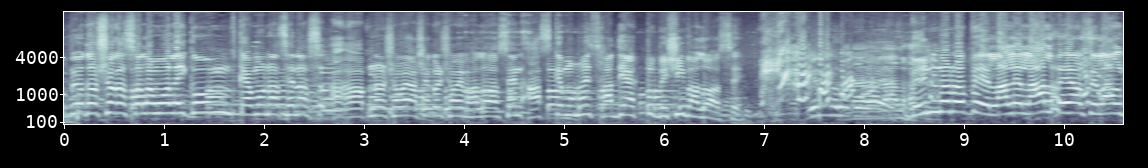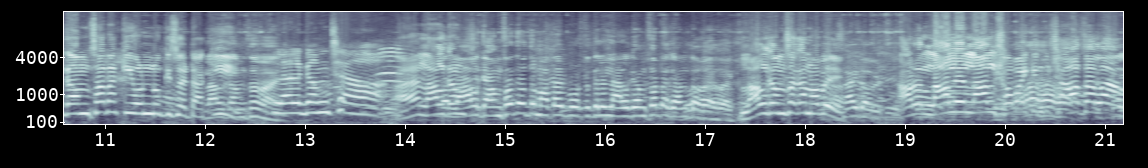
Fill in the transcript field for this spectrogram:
সুপ্রিয় দর্শক আসসালামু আলাইকুম। কেমন আছেন? আপনারা সবাই আশা করি সবাই ভালো আছেন। আজকে মনে হয় সাদিয়া একটু বেশি ভালো আছে। ভিন্ন রূপে লালে লাল হয়ে আছে লাল গামছা না কি অন্য কিছু এটা? কি? লাল গামছা। হ্যাঁ লাল গামছা। লাল গামছাটা তো মাথায় পড়তে তাহলে লাল গামছাটা গানটা হয়ে লাল গামছা গান হবে? আর লালে লাল সবাই কিন্তু শাহজালাল।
